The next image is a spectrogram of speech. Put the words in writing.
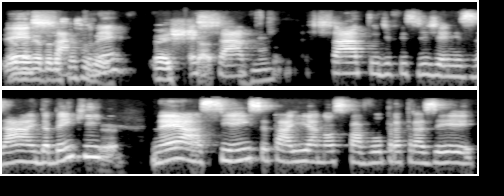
Eu, é chato, né? É chato. É chato. Uhum. chato, difícil de higienizar. Ainda bem que é né? A ciência está aí a nosso favor para trazer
